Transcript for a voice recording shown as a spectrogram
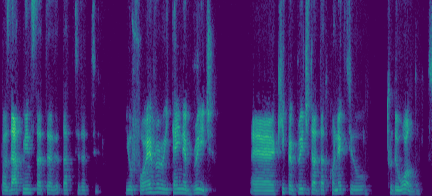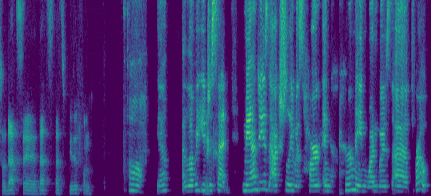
because that means that uh, that that you forever retain a bridge, uh, keep a bridge that that connects you to the world. So that's uh, that's that's beautiful. Oh yeah, I love what you just said. Mandy's actually was heart, and her main one was uh, throat.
